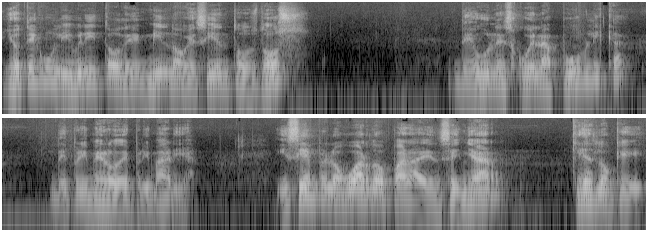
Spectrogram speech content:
Yo tengo un librito de 1902 de una escuela pública de primero de primaria y siempre lo guardo para enseñar qué es lo que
